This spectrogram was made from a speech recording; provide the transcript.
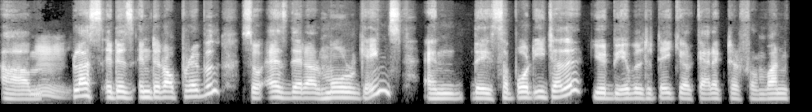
Um, Mm. plus it is interoperable so as there are more games and they support each other you'd be able to take your character from one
